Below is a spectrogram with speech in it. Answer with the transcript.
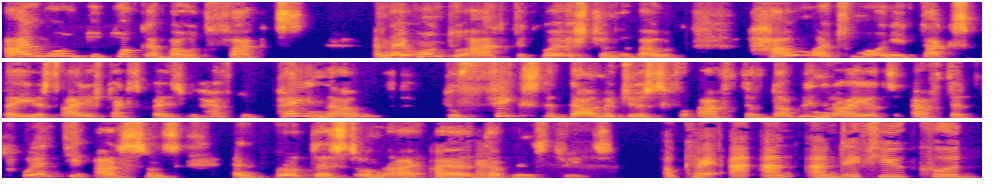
i want to talk about facts and I want to ask the question about how much money taxpayers, Irish taxpayers, we have to pay now to fix the damages for after Dublin riots, after 20 arsons and protests on uh, okay. Dublin streets. Okay, and and if you could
